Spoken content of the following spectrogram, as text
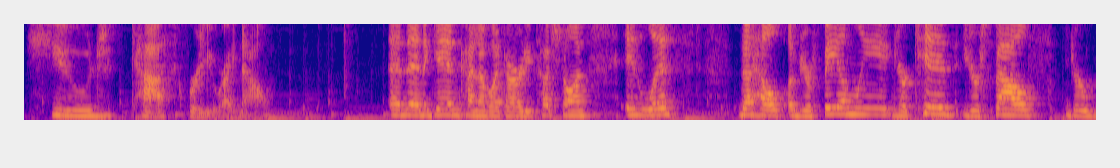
huge task for you right now. And then again, kind of like I already touched on, enlist the help of your family, your kids, your spouse, your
